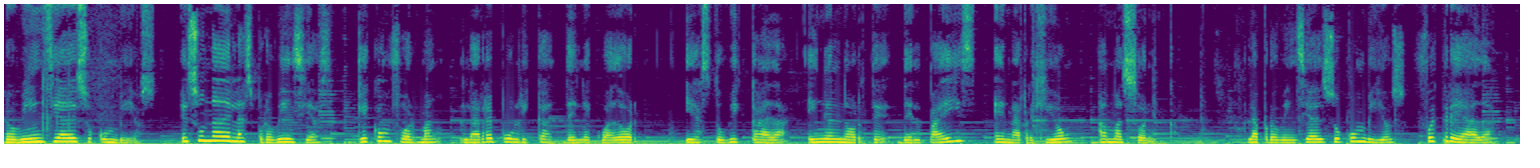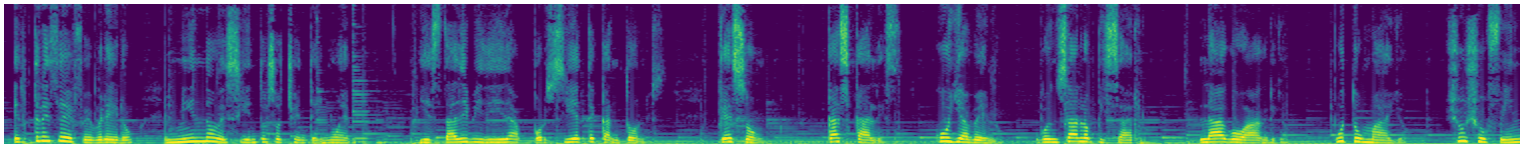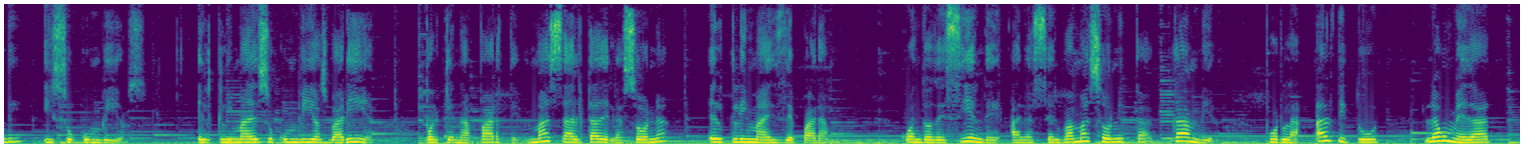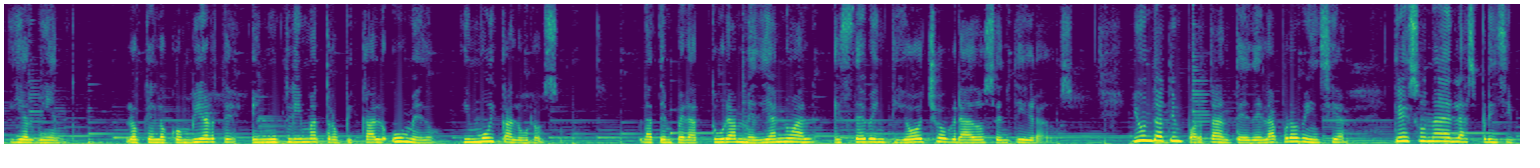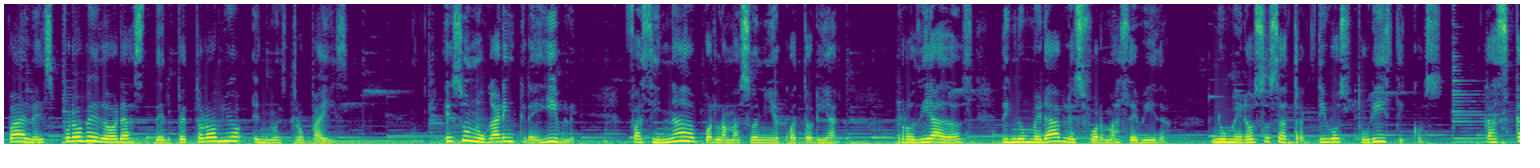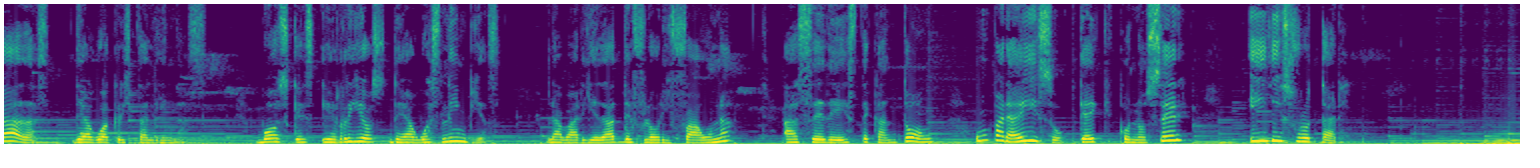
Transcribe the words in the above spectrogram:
Provincia de Sucumbíos. Es una de las provincias que conforman la República del Ecuador y está ubicada en el norte del país, en la región amazónica. La provincia de Sucumbíos fue creada el 13 de febrero de 1989 y está dividida por siete cantones, que son Cascales, Cuyabeno, Gonzalo Pizarro, Lago Agrio, Putumayo, Xuxufindi y Sucumbíos. El clima de Sucumbíos varía porque en la parte más alta de la zona el clima es de páramo. Cuando desciende a la selva amazónica cambia por la altitud, la humedad y el viento, lo que lo convierte en un clima tropical húmedo y muy caluroso. La temperatura media anual es de 28 grados centígrados. Y un dato importante de la provincia que es una de las principales proveedoras del petróleo en nuestro país. Es un lugar increíble, fascinado por la Amazonía ecuatoriana, rodeados de innumerables formas de vida, numerosos atractivos turísticos, cascadas de agua cristalinas, bosques y ríos de aguas limpias. La variedad de flora y fauna hace de este cantón un paraíso que hay que conocer y disfrutar. Bye.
